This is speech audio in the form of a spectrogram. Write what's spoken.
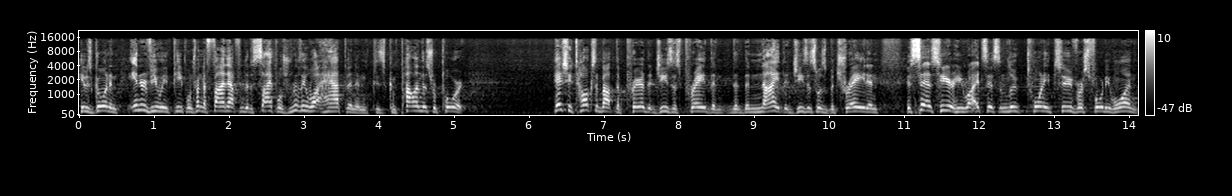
he was going and interviewing people and trying to find out from the disciples really what happened, and he's compiling this report. He actually talks about the prayer that Jesus prayed the, the, the night that Jesus was betrayed. And it says here, he writes this in Luke 22, verse 41.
